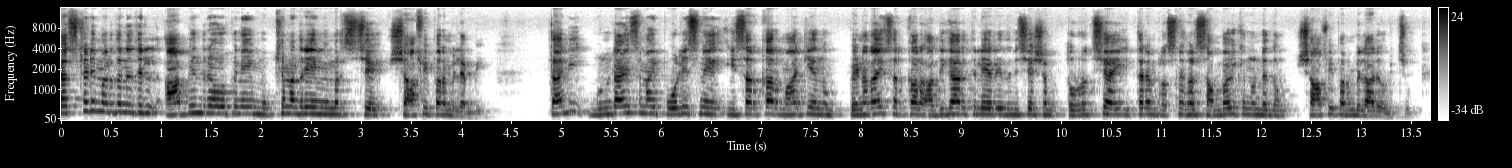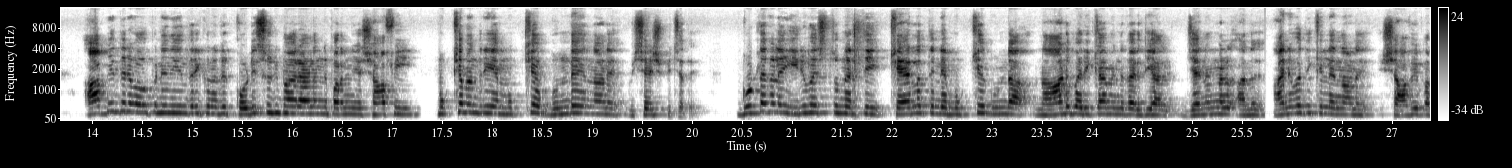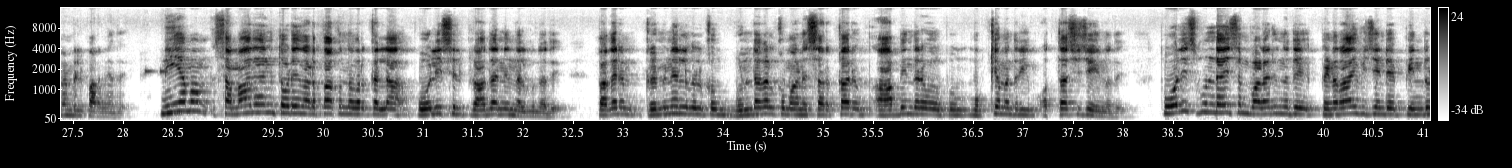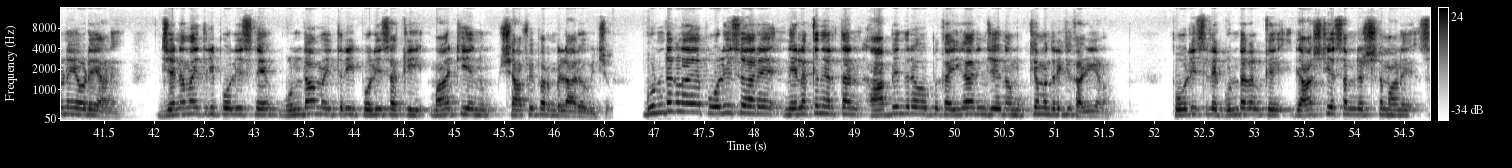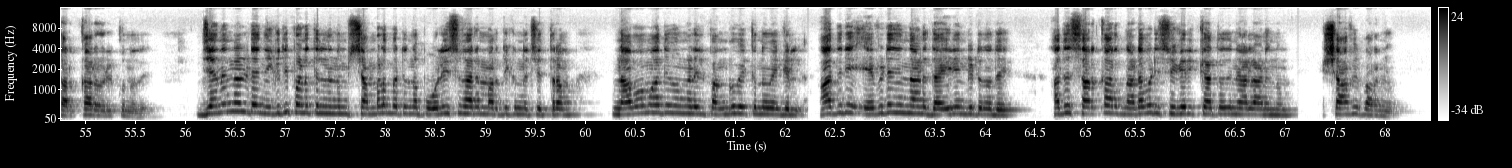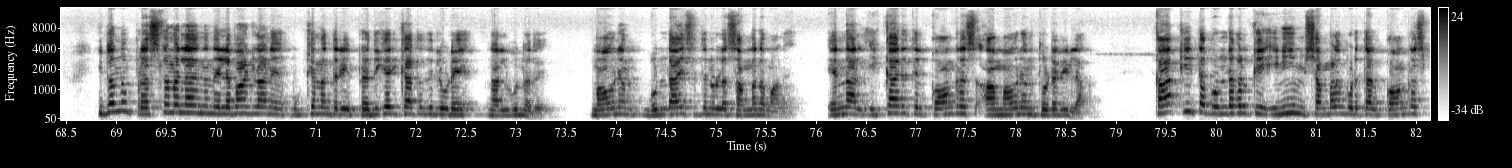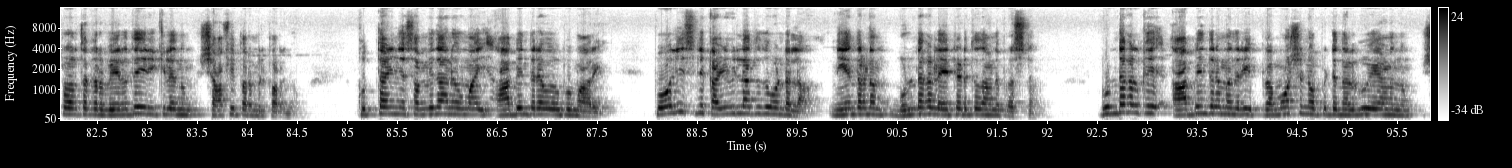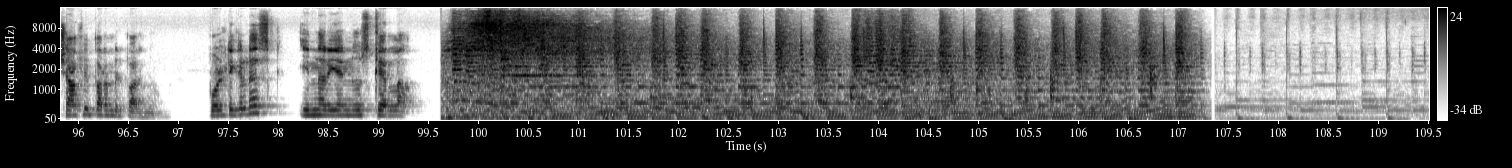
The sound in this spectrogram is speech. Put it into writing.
Custody മർദ്ദനത്തിൽ ആഭ്യന്തര വകുപ്പിനെയും മുഖ്യമന്ത്രിയെയും വിമർശിച്ച് ഷാഫി പറമ്പിൽ എം പി. തനി ഗുണ്ടായുസമായി പോലീസിനെ ഈ സർക്കാർ മാറ്റിയെന്നും പിണറായി സർക്കാർ അധികാരത്തിലേറിയതിനു ശേഷം തുടർച്ചയായി ഇത്തരം പ്രശ്നങ്ങൾ സംഭവിക്കുന്നുണ്ടെന്നും ഷാഫി പറമ്പിൽ ആരോപിച്ചു. ആഭ്യന്തര വകുപ്പിനെ നിയന്ത്രിക്കുന്നത് കൊടിസുനിമാരാണെന്ന് പറഞ്ഞ ഷാഫി മുഖ്യമന്ത്രിയെ മുഖ്യ ഗുണ്ടയെന്നാണ് വിശേഷിപ്പിച്ചത്. ഗുണ്ടകളെ ഇരുവശത്തു നിർത്തി കേരളത്തിന്റെ മുഖ്യ ഗുണ്ട നാട് ഭരിക്കാമെന്ന് കരുതിയാൽ ജനങ്ങൾ അത് അനുവദിക്കില്ലെന്നാണ് ഷാഫി പറമ്പിൽ പറഞ്ഞത്. നിയമം സമാധാനത്തോടെ നടപ്പാക്കുന്നവർക്കല്ല പോലീസിൽ പ്രാധാന്യം നൽകുന്നത്. പകരം ക്രിമിനലുകൾക്കും ഗുണ്ടകൾക്കുമാണ് സർക്കാരും ആഭ്യന്തര വകുപ്പും മുഖ്യമന്ത്രിയും ഒത്താശ ചെയ്യുന്നത്. പോലീസ് ഗുണ്ടായിസം വളരുന്നത് പിണറായി വിജയന്റെ പിന്തുണയോടെയാണ്. ജനമൈത്രി പോലീസിനെ ഗുണ്ടാമൈത്രി പോലീസാക്കി മാറ്റിയെന്നും ഷാഫി പറമ്പിൽ ആരോപിച്ചു. ഗുണ്ടകളായ പോലീസുകാരെ നിലയ്ക്ക് നിർത്താൻ ആഭ്യന്തര വകുപ്പ് കൈകാര്യം ചെയ്യുന്ന മുഖ്യമന്ത്രിക്ക് കഴിയണം. പോലീസിലെ ഗുണ്ടകൾക്ക് രാഷ്ട്രീയ സംരക്ഷണമാണ് സർക്കാർ ഒരുക്കുന്നത്. ജനങ്ങളുടെ നികുതി പണത്തിൽ നിന്നും ശമ്പളം പറ്റുന്ന പോലീസുകാരൻ മർദ്ദിക്കുന്ന ചിത്രം നവമാധ്യമങ്ങളിൽ പങ്കുവെക്കുന്നുവെങ്കിൽ അതിന് എവിടെ നിന്നാണ് ധൈര്യം കിട്ടുന്നത്? അത് സർക്കാർ നടപടി സ്വീകരിക്കാത്തതിനാലാണെന്നും ഷാഫി പറഞ്ഞു. ഇതൊന്നും പ്രശ്നമല്ല എന്ന നിലപാടിലാണ് മുഖ്യമന്ത്രി പ്രതികരിക്കാത്തതിലൂടെ നൽകുന്നത്. മൗനം ഗുണ്ടായുസത്തിനുള്ള സമ്മതമാണ്. എന്നാൽ ഇക്കാര്യത്തിൽ കോൺഗ്രസ് ആ മൗനം തുടരില്ല. കാക്കിയിട്ട ഗുണ്ടകൾക്ക് ഇനിയും ശമ്പളം കൊടുത്താൽ കോൺഗ്രസ് പ്രവർത്തകർ വെറുതെ ഇരിക്കില്ലെന്നും ഷാഫി പറമ്പിൽ പറഞ്ഞു. കുത്തഴിഞ്ഞ സംവിധാനവുമായി ആഭ്യന്തര വകുപ്പ് മാറി. പോലീസിന് കഴിവില്ലാത്തതുകൊണ്ടല്ല നിയന്ത്രണം ഗുണ്ടകൾ ഏറ്റെടുത്തതാണ് പ്രശ്നം. ഗുണ്ടകൾക്ക് ആഭ്യന്തരമന്ത്രി പ്രമോഷൻ ഒപ്പിട്ട് നൽകുകയാണെന്നും ഷാഫി പറമ്പിൽ പറഞ്ഞു. പൊളിറ്റിക്കൽ ഡെസ്ക് ഇന്നറിയാൻ ന്യൂസ് കേരള.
